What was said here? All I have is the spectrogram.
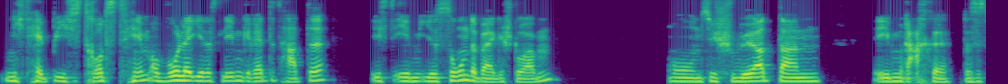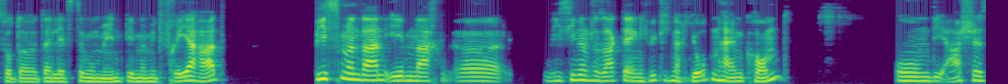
nicht happy ist trotzdem, obwohl er ihr das Leben gerettet hatte, ist eben ihr Sohn dabei gestorben. Und sie schwört dann eben Rache. Das ist so der, der letzte Moment, den man mit Freya hat. Bis man dann eben nach, äh, wie Sinan schon sagte, eigentlich wirklich nach Jotunheim kommt, um die Asche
